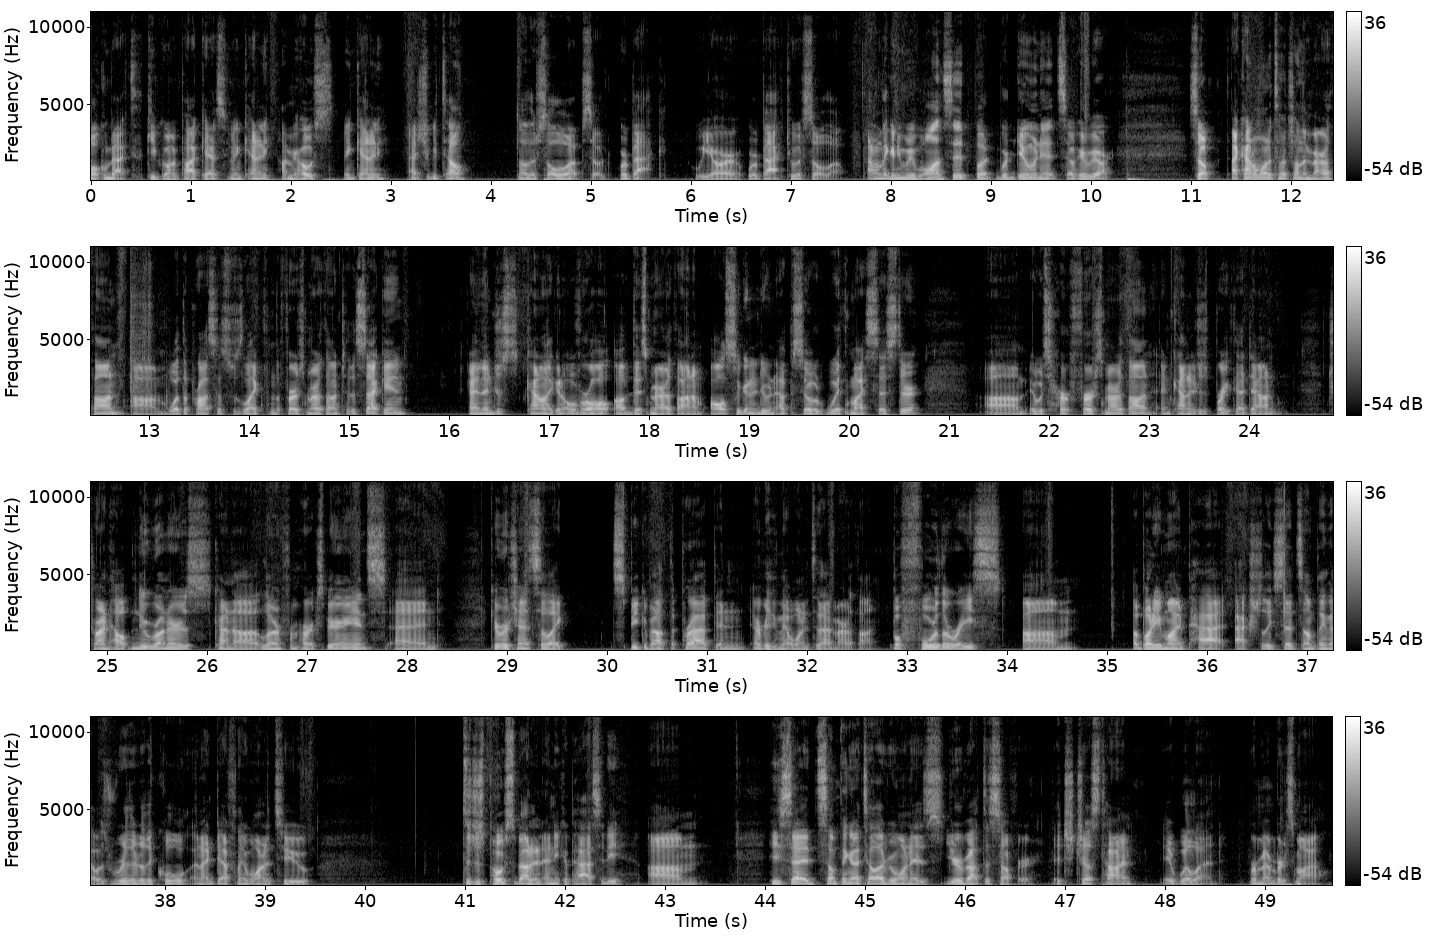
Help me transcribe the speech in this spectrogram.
Welcome back to the Keep Going podcast with Vin Kennedy. I'm your host, Vin Kennedy. As you could tell, another solo episode. We're back. We are we're back to a solo. I don't think anybody wants it, but we're doing it, so here we are. So I kind of want to touch on the marathon, um, what the process was like from the first marathon to the second, and then just kind of like an overall of this marathon. I'm also going to do an episode with my sister. Um, it was her first marathon, and kind of just break that down, try and help new runners kind of learn from her experience and give her a chance to like speak about the prep and everything that went into that marathon. Before the race, um, a buddy of mine, Pat, actually said something that was really, really cool, and I definitely wanted to to just post about it in any capacity. Um, he said something I tell everyone is you're about to suffer. It's just time. It will end. Remember to smile.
